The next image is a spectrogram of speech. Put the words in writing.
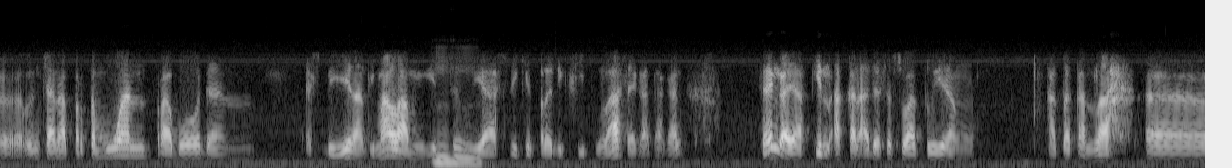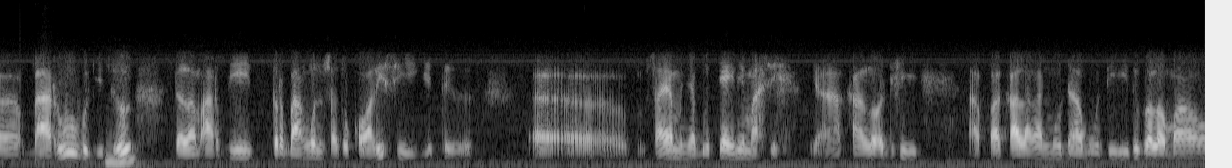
uh, rencana pertemuan Prabowo dan SBY nanti malam gitu. Mm -hmm. ya sedikit prediksi pula saya katakan. Saya nggak yakin akan ada sesuatu yang katakanlah uh, baru begitu mm -hmm. dalam arti terbangun suatu koalisi gitu. Uh, saya menyebutnya ini masih ya kalau di apa kalangan muda-mudi itu kalau mau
